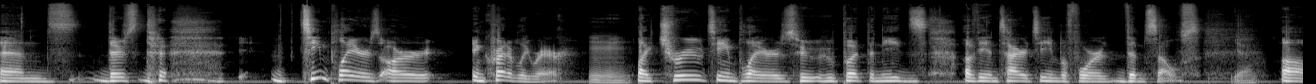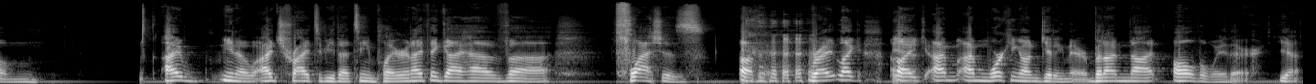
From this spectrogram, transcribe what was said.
and there's team players are incredibly rare. hmm Like true team players who who put the needs of the entire team before themselves. Yeah. Um, I you know I try to be that team player, and I think I have uh, flashes of it, right? Like like I'm I'm working on getting there, but I'm not all the way there yet.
